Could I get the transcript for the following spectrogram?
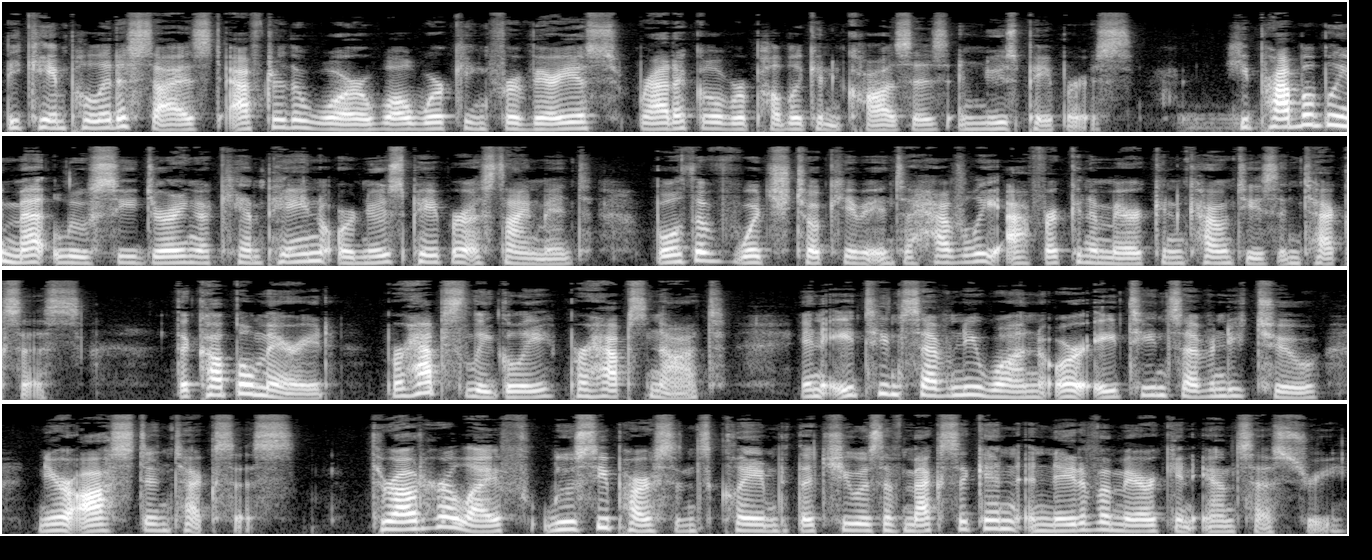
became politicized after the war while working for various radical Republican causes and newspapers. He probably met Lucy during a campaign or newspaper assignment, both of which took him into heavily African American counties in Texas. The couple married, perhaps legally, perhaps not, in 1871 or 1872 near Austin, Texas. Throughout her life, Lucy Parsons claimed that she was of Mexican and Native American ancestry.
